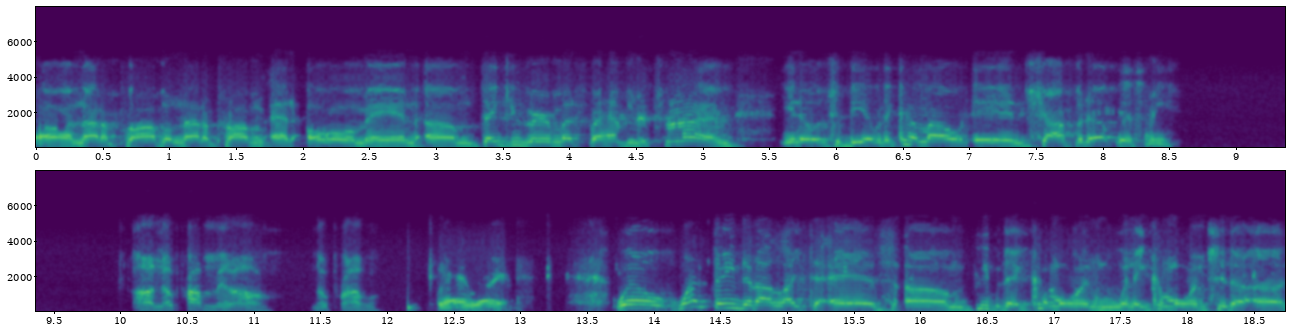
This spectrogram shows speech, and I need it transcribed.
Oh, not a problem, not a problem at all, man. Um, thank you very much for having the time you know, to be able to come out and chop it up with me. Oh, no problem at all. No problem. All right. Well, one thing that I like to ask um, people that come on when they come on to the uh,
